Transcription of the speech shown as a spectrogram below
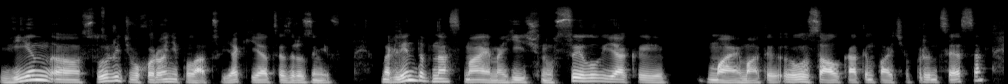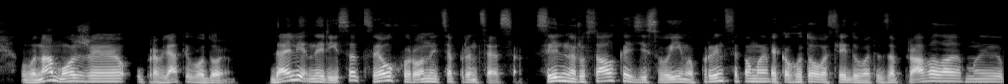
Він е, служить в охороні палацу, як я це зрозумів. Мерлінда в нас має магічну силу, як і має мати русалка, тим паче принцеса. Вона може управляти водою. Далі Неріса це охорониця принцеса, сильна русалка зі своїми принципами, яка готова слідувати за правилами,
